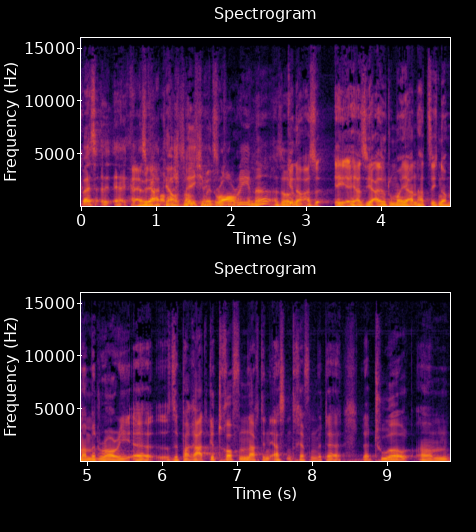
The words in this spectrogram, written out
weißt, äh, äh, der es gab hat auch ja auch Gespräche mit. Rory, ne? Also, Genau, also äh, Yasir Al-Rumayyan hat sich nochmal mit Rory äh, separat getroffen nach den ersten Treffen mit der, der Tour. Ähm,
